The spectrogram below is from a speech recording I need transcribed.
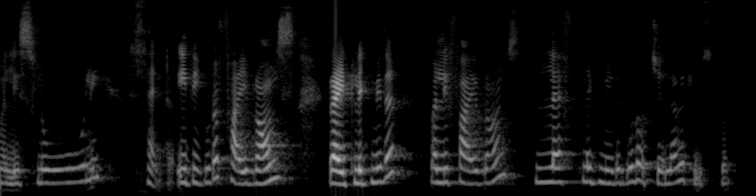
మళ్ళీ స్లోలీ సెంటర్ ఇది కూడా ఫైవ్ రౌండ్స్ రైట్ లెగ్ మీద మళ్ళీ ఫైవ్ రౌండ్స్ లెఫ్ట్ లెగ్ మీద కూడా వచ్చేలాగా చూసుకోండి.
